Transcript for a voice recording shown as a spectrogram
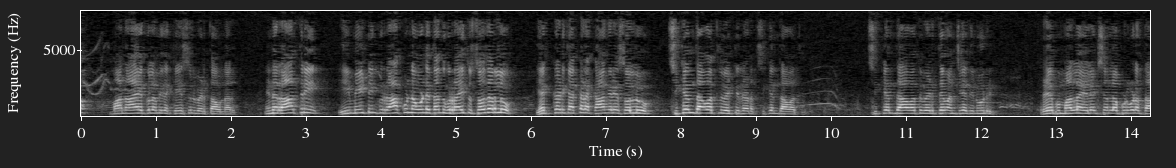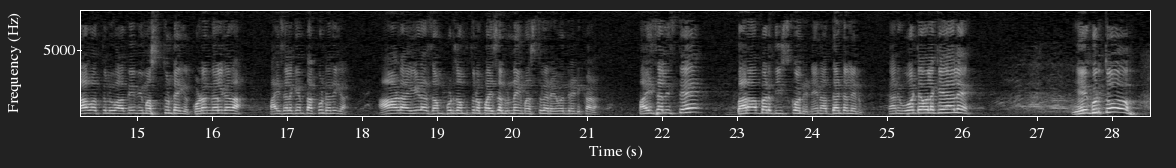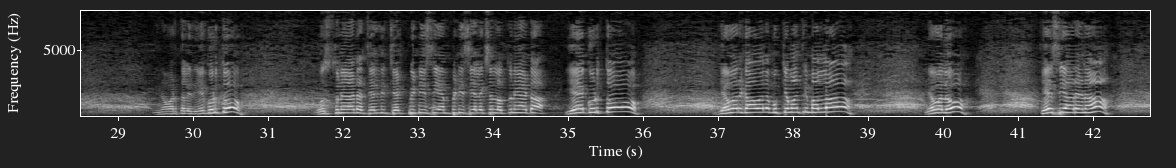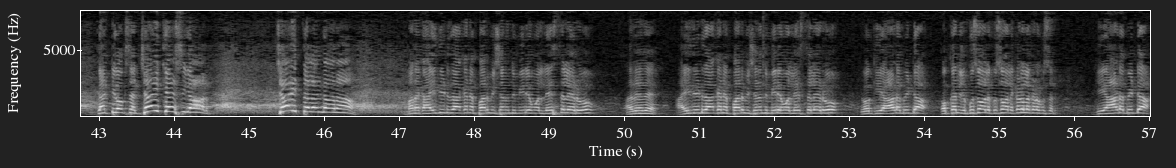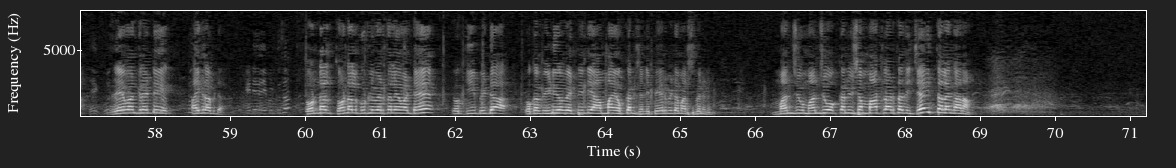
మా నాయకుల మీద కేసులు పెడతా ఉన్నారు. నిన్న రాత్రి ఈ మీటింగ్కు రాకుండా ఉండేటందుకు రైతు సోదరులు ఎక్కడికక్కడ కాంగ్రెస్ వాళ్ళు చికెన్ దావత్లు పెట్టిరాడు చికెన్ దావత్లు. చికెన్ దావత్ పెడితే మంచిగా తినూరి రేపు మళ్ళీ ఎలక్షన్లప్పుడు కూడా దావత్తులు అవి ఇవి మస్తుంటాయి. ఇక కొడంగల్ కదా పైసలకేం తక్కువ ఉంటుంది ఇక. ఆడ ఈడ చంపుడు చంపుతున్న పైసలు ఉన్నాయి మస్తుగా రేవంత్ రెడ్డి కాడ. పైసలు ఇస్తే బరాబర్ తీసుకోండి నేను అద్దంటలేను. కానీ ఓటు ఎవరికేయాలి ఏ గుర్తు? వినబడతలేదు. ఏ గుర్తు? వస్తున్నాయట జల్దీ జెడ్పీటీసీ ఎంపీటీసీ ఎలక్షన్లు వస్తున్నాయట. ఏ గుర్తు? ఎవరు కావాలి ముఖ్యమంత్రి మళ్ళా? ఎవరు? కేసీఆర్ఏనా గట్టిగా ఒకసారి జై కేసీఆర్! జై తెలంగాణ! మనకు ఐదింటి దాకానే పర్మిషన్ ఉంది మీరేమో లేస్తలేరు. అదే అదే ఐదింటి దాకానే పర్మిషన్ ఉంది మీరేమో లేస్తలేరు. ఇగో ఈ ఆడబిడ్డ ఒక్క నిమిషం కుసోవాలి కుసోవాలి ఎక్కడో అక్కడ కూర్చోరు ఈ ఆడబిడ్డ రేవంత్ రెడ్డి పైకి బిడ్డ. తొండలు తొండలు గుడ్లు పెడతలేవంటే ఈ బిడ్డ ఒక వీడియో పెట్టింది ఆ అమ్మాయి ఒక్క నిమిషం నీ పేరు బిడ్డ మర్చిపోయిన మంజు మంజు ఒక్క నిమిషం మాట్లాడుతుంది జై తెలంగాణ!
